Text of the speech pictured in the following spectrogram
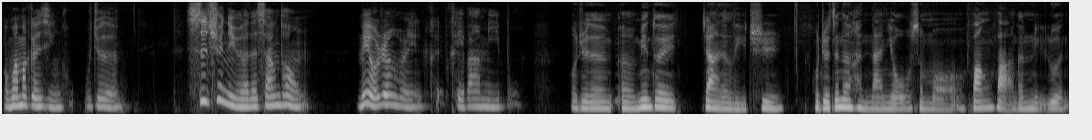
我妈妈更辛苦。我觉得失去女儿的伤痛，没有任何人可可以帮她弥补。我觉得，呃，面对家人的离去，我觉得真的很难有什么方法跟理论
